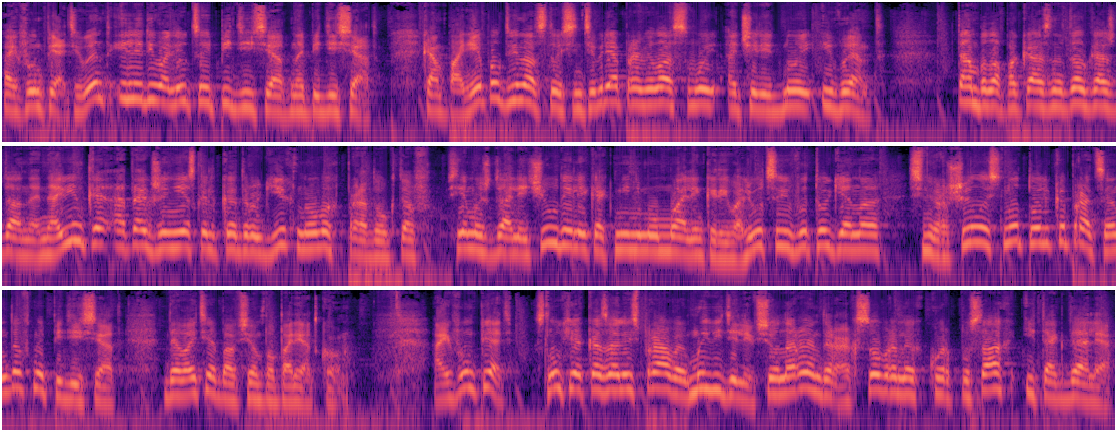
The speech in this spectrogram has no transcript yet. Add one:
iPhone 5 Event или революция 50 на 50. Компания Apple 12 сентября провела свой очередной ивент. Там была показана долгожданная новинка, а также несколько других новых продуктов. Все мы ждали чуда или как минимум маленькой революции, в итоге она свершилась, но только процентов на 50. Давайте обо всем по порядку iPhone 5. Слухи оказались правы. Мы видели все на рендерах, собранных корпусах и так далее.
